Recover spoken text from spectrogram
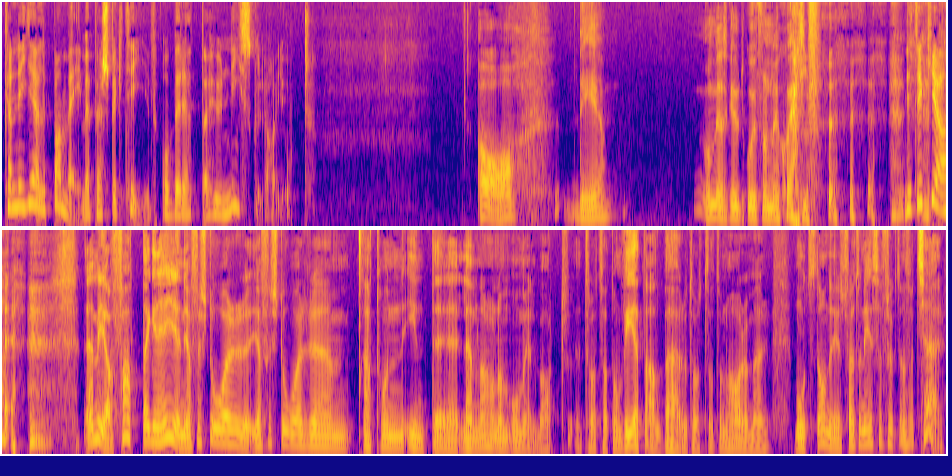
Kan ni hjälpa mig med perspektiv och berätta hur ni skulle ha gjort? Ja, det... Om jag ska utgå ifrån mig själv. Det tycker jag. Nej, men jag fattar grejen. Jag förstår, jag förstår ehm, att hon inte lämnar honom omedelbart. Trots att hon vet allt det här och trots att hon har de här motstånden. Just för att hon är så fruktansvärt kär.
